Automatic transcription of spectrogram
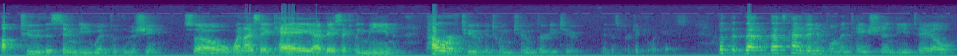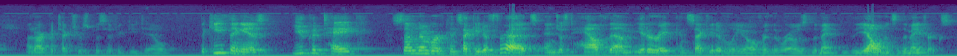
up to the SIMD width of the machine. So when I say k, I basically mean power of 2 between 2 and 32 in this particular case. But th that, that's kind of an implementation detail, an architecture-specific detail. The key thing is you could take some number of consecutive threads and just have them iterate consecutively over the rows of the, the elements of the matrix.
